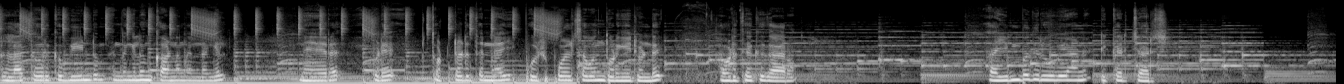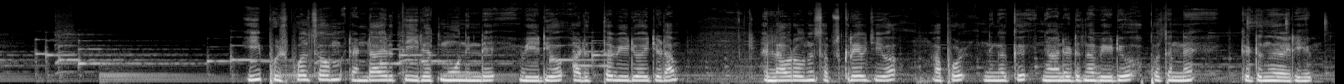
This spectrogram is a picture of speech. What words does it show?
അല്ലാത്തവർക്ക് വീണ്ടും എന്തെങ്കിലും കാണുന്നുണ്ടെങ്കിൽ നേരെ ഇവിടെ തൊട്ടടുത്ത് തന്നെയായി പുഷ്പോത്സവം തുടങ്ങിയിട്ടുണ്ട്. അവിടത്തേക്ക് കയറാം. അമ്പത് രൂപയാണ് ടിക്കറ്റ് ചാർജ്. ഈ പുഷ്പോത്സവം രണ്ടായിരത്തി ഇരുപത്തി മൂന്നിന്റെ വീഡിയോ അടുത്ത വീഡിയോ ആയിട്ട് ഇടാം. എല്ലാവരും ഒന്ന് സബ്സ്ക്രൈബ് ചെയ്യുക. അപ്പോൾ നിങ്ങൾക്ക് ഞാനിടുന്ന വീഡിയോ അപ്പോൾ തന്നെ കിട്ടുന്നതായിരിക്കും.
